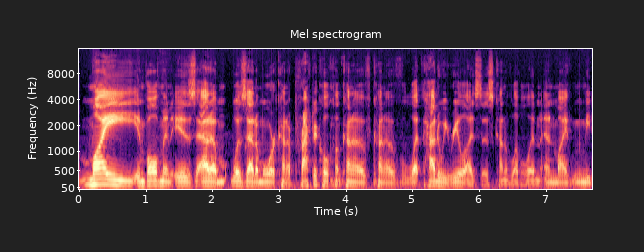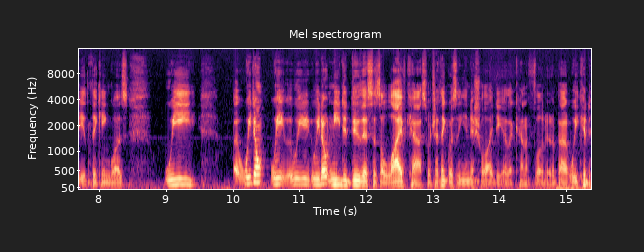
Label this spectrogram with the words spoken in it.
My involvement is at a was at a more kind of practical kind of kind of what how do we realize this kind of level, and and my immediate thinking was we uh, we don't we, we we don't need to do this as a live cast which i think was the initial idea that kind of floated about we could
